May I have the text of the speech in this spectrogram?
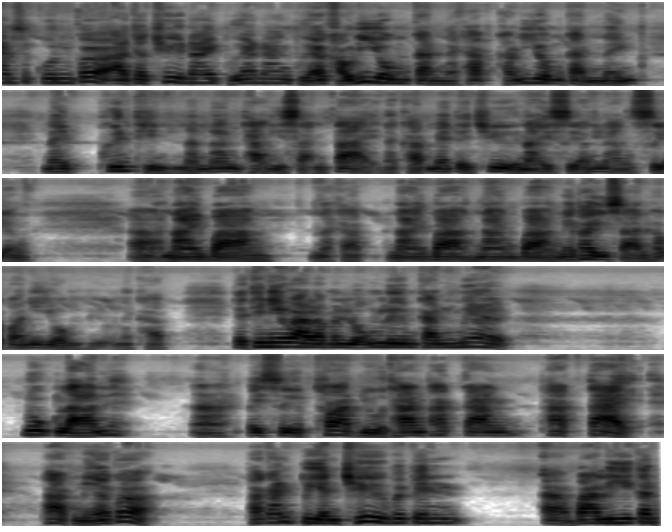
นามสกุลก็อาจจะชื่อนายเผือนางเผือเขานิยมกันนะครับ เขานิยมกันในในพื้นถิ่นนั้นๆ ทางอีสานใต้นะครับ แม้แต่ชื่อนายเสืองนางเสืองอ่านายบางนะครับนายบางนางบางในภาคอีสานเขาก็นิยมอยู่นะครับ แต่ที่นี้ว่าเรามันหลงลืมกันเมื่อลูกหลานอ่าไปสืบทอดอยู่ทางภาคกลางภาคใต้ ภาคเหนือก็ พากันเปลี่ยนชื่อไปเป็นบาลีกัน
